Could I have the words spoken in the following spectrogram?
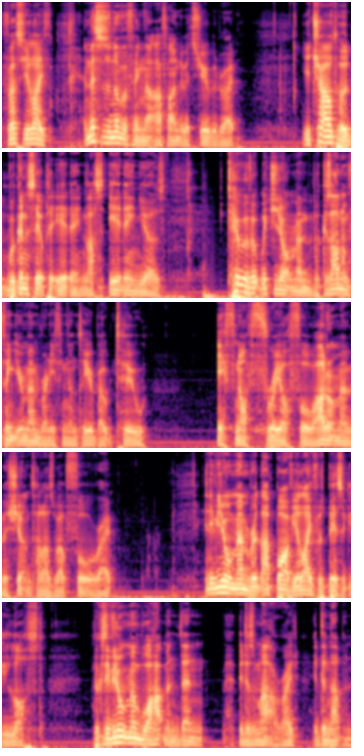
for the rest of your life. And this is another thing that I find a bit stupid, right? Your childhood, we're going to say up to 18, last 18 years. Two of it which you don't remember, because I don't think you remember anything until you're about two if not three or four. I don't remember shit until I was about four, right? And if you don't remember it, that part of your life was basically lost. Because if you don't remember what happened, then it doesn't matter, right? It didn't happen.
